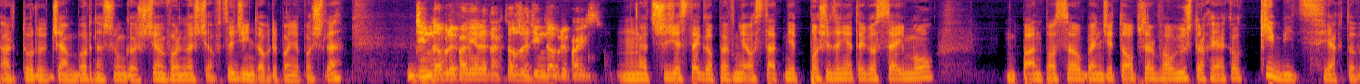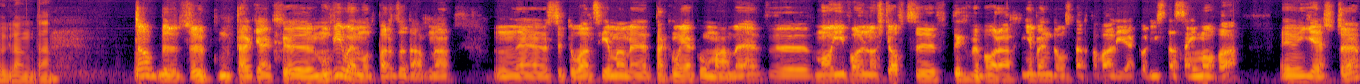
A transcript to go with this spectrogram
Artur Dziambor, naszym gościem, wolnościowcy. Dzień dobry, panie pośle. Dzień dobry, panie redaktorze, dzień dobry państwu. 30 pewnie ostatnie posiedzenie tego Sejmu. Pan poseł będzie to obserwował już trochę jako kibic. Jak to wygląda? No, tak jak e, mówiłem od bardzo dawna, e, sytuację mamy taką, jaką mamy. Moi wolnościowcy w tych wyborach nie będą startowali jako lista sejmowa jeszcze.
